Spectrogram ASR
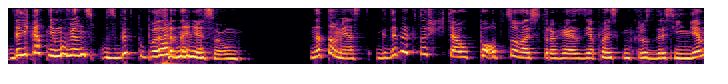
delikatnie mówiąc, zbyt popularne nie są. Natomiast, gdyby ktoś chciał poobcować trochę z japońskim crossdressingiem,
